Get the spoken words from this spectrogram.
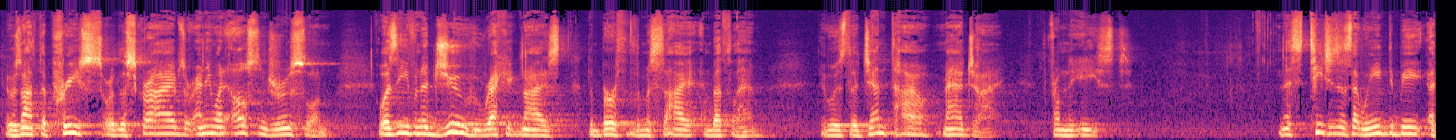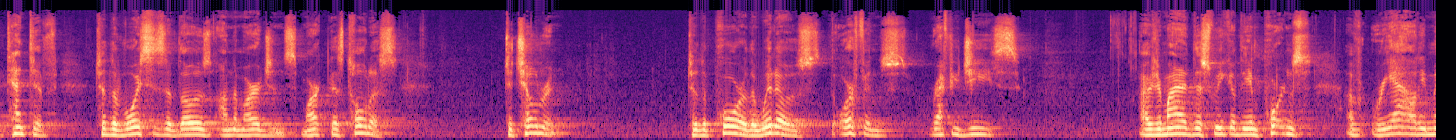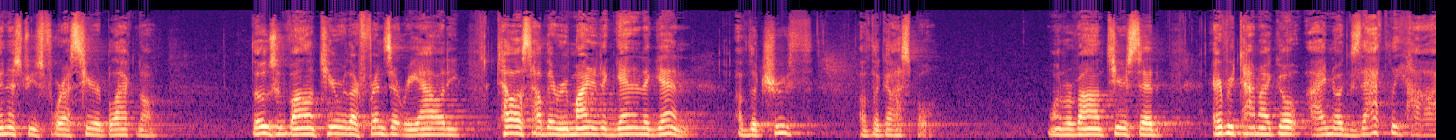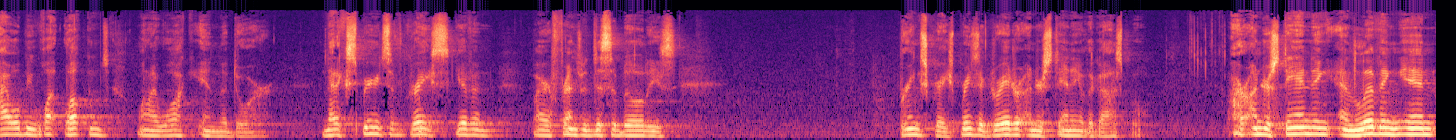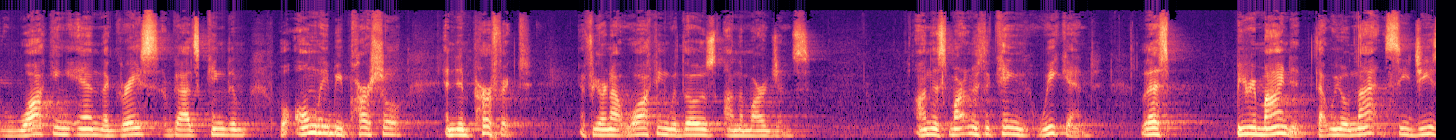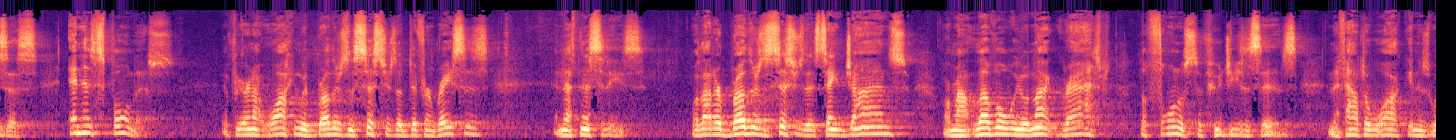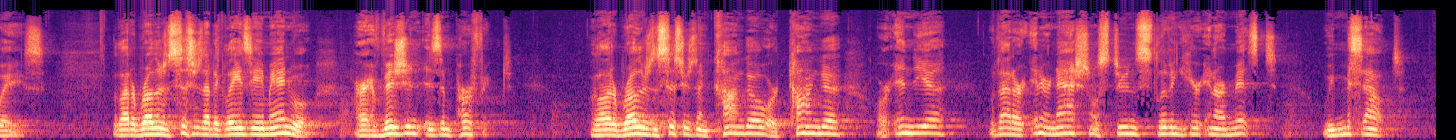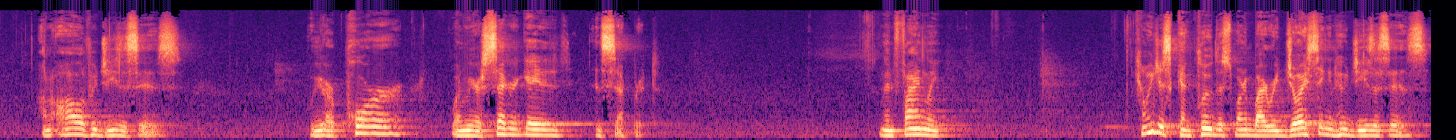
It was not the priests or the scribes or anyone else in Jerusalem. It was even a Jew who recognized the birth of the Messiah in Bethlehem. It was the Gentile Magi from the east. And this teaches us that we need to be attentive to the voices of those on the margins. Mark has told us to children, to the poor, the widows, the orphans, refugees. I was reminded this week of the importance of reality ministries for us here at Blacknall. Those who volunteer with our friends at Reality tell us how they're reminded again and again of the truth of the gospel. One of our volunteers said, Every time I go, I know exactly how I will be welcomed when I walk in the door. And that experience of grace given by our friends with disabilities brings grace, brings a greater understanding of the gospel. Our understanding and living in, walking in the grace of God's kingdom will only be partial and imperfect if we are not walking with those on the margins. On this Martin Luther King weekend, let us be reminded that we will not see Jesus in his fullness if we are not walking with brothers and sisters of different races and ethnicities. Without our brothers and sisters at St. John's or Mount Level, we will not grasp the fullness of who Jesus is and of how to walk in his ways. Without our brothers and sisters at Iglesia Emmanuel, our vision is imperfect. Without our brothers and sisters in Congo or Tonga or India, without our international students living here in our midst, we miss out on all of who Jesus is. We are poorer when we are segregated and separate. And then finally, can we just conclude this morning by rejoicing in who Jesus is?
